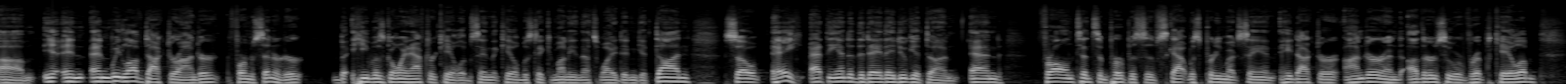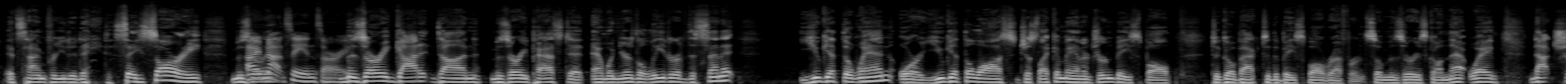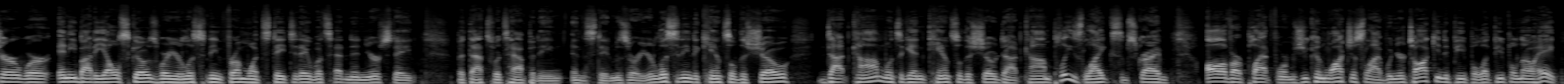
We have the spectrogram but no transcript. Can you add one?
um, and, and we love Dr. Onder, former senator, but he was going after Caleb, saying that Caleb was taking money and that's why it didn't get done. So, hey, at the end of the day, they do get done. And for all intents and purposes, Scott was pretty much saying, hey, Dr. Onder and others who have ripped Caleb, it's time for you today to say sorry. Missouri, I'm not saying sorry. Missouri got it done. Missouri passed it. And when you're the leader of the Senate, you get the win or you get the loss, just like a manager in baseball, to go back to the baseball reference. So Missouri's gone that way. Not sure where anybody else goes, where you're listening from, what state today, what's heading in your state, but that's what's happening in the state of Missouri. You're listening to canceltheshow.com. Once again, canceltheshow.com. Please like, subscribe, all of our platforms. You can watch us live. When you're talking to people, let people know, hey,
